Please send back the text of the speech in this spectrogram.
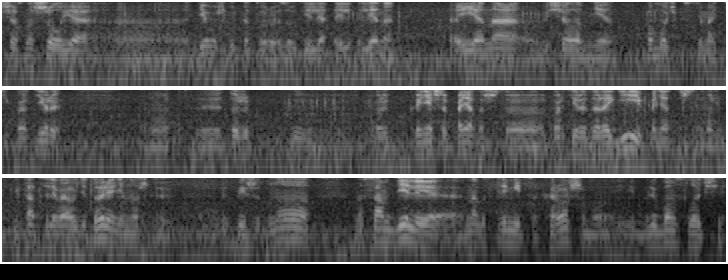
сейчас нашел я э, девушку, которую зовут Еля, Лена, и она обещала мне помочь поснимать эти квартиры. Вот. И тоже, конечно, понятно, что квартиры дорогие, понятно, что, может быть, не та целевая аудитория немножко, как пишут, но на самом деле надо стремиться к хорошему, и в любом случае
